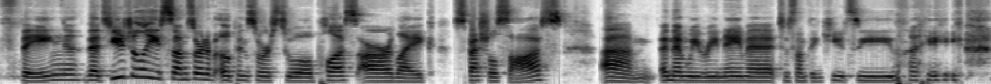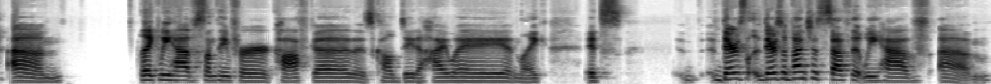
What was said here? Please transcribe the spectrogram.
thing that's usually some sort of open source tool plus our like special sauce. Um, and then we rename it to something cutesy, like um, like we have something for Kafka that's called Data Highway, and like it's there's there's a bunch of stuff that we have um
